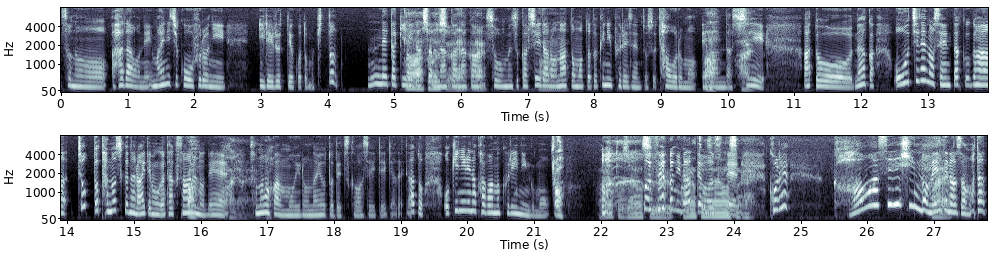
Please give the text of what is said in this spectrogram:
その肌をね毎日こうお風呂に入れるっていうこともきっと寝たきりだったらなかなかはい。そう難しいだろうなと思った時にプレゼントする。タオルも選んだしあはいあとなんかお家での洗濯がちょっと楽しくなるアイテムがたくさんあるので、はいはいはい。その他もいろんな用途で使わせていただいてあ。とお気に入りのカバンのクリーニングも。あありがとうございます。お世話になってましてこれ革製品のメンテナンスはまた、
